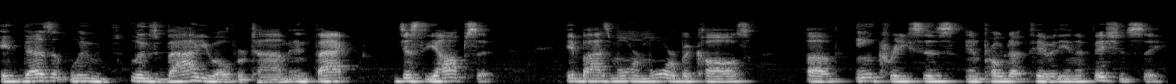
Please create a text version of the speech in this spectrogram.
it doesn't lose, lose value over time. In fact, just the opposite. It buys more and more because of increases in productivity and efficiency.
